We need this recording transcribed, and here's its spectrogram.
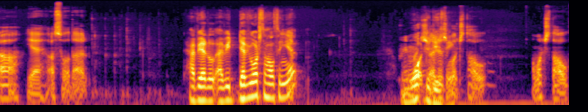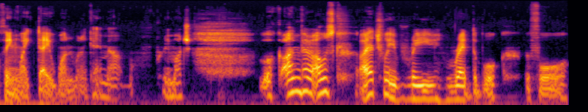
Ah yeah, I saw that. Have you had, have you have you watched the whole thing yet? Pretty What much, did I you just think? watched the whole. I watched the whole thing like day one when it came out. Pretty much. Look, I'm very. I was. I actually reread the book before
